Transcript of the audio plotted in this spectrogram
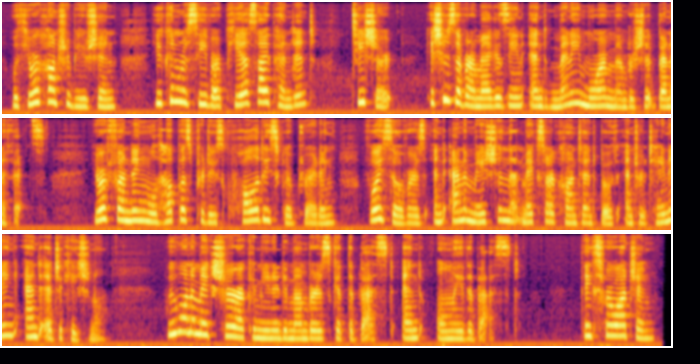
With your contribution, you can receive our PSI pendant, t-shirt, issues of our magazine, and many more membership benefits. Your funding will help us produce quality script writing, voiceovers, and animation that makes our content both entertaining and educational. We want to make sure our community members get the best, and only the best. Thanks for watching!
